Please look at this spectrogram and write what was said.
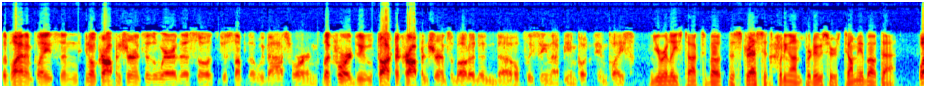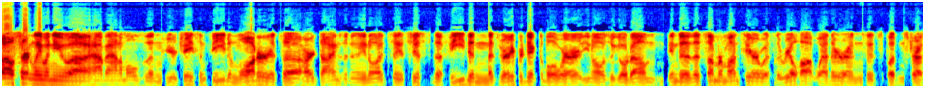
the plan in place. And, you know, crop insurance is aware of this. So it's just something that we've asked for and look forward to talk to crop insurance about it and uh, hopefully seeing that being put in place. Your release talks about the stress it's putting on producers. Tell me about that. Well, certainly when you uh, have animals and you're chasing feed and water, it's uh, hard times, and you know it's it's just the feed, and it's very predictable. Where you know as we go down into the summer months here with the real hot weather, and it's putting stress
